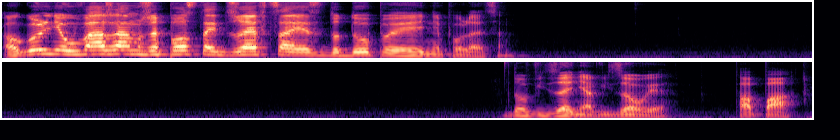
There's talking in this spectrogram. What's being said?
Ogólnie uważam, że postać drzewca jest do dupy i nie polecam. Do widzenia, widzowie. Pa, pa.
